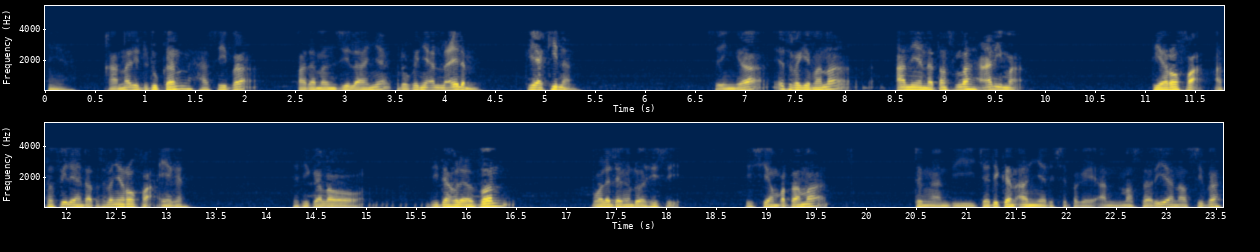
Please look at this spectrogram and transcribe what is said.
Ya. Karena didudukan hasiba pada manzilahnya kedudukannya al-ilm, keyakinan. Sehingga ya sebagaimana an yang datang setelah alima dia rofa atau fi'il yang datang setelahnya rofa, ya kan? Jadi kalau didahului al boleh dengan dua sisi. Sisi yang pertama dengan dijadikan annya sebagai an masdariyah nasibah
